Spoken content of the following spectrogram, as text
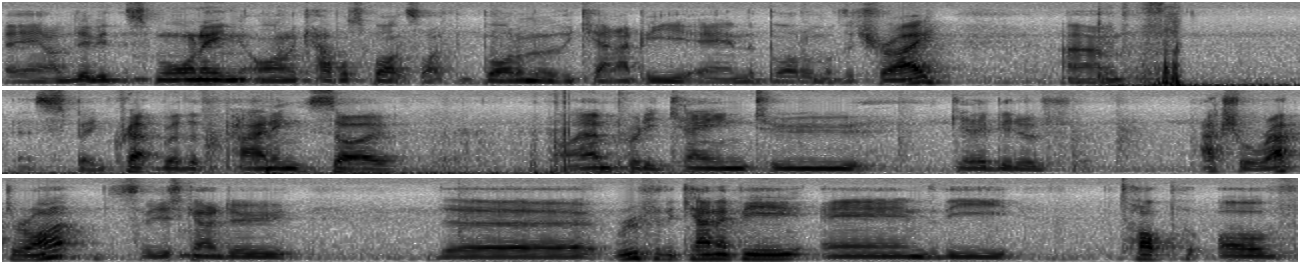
and I did it this morning on a couple spots like the bottom of the canopy and the bottom of the tray. Um, it's been crap weather for painting, so I am pretty keen to get a bit of actual Raptor on it. So we're just going to do the roof of the canopy and the top of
